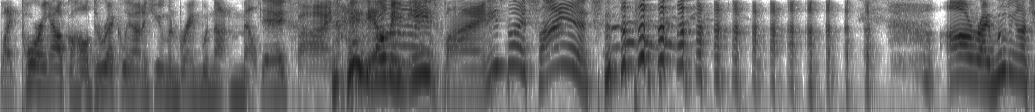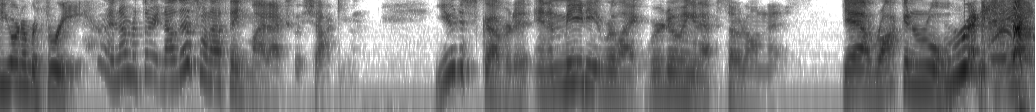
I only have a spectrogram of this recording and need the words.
like pouring alcohol directly on a human brain would not melt Yeah, it. it's fine. He's, be, he's fine. He's fine. Science. All right, moving on to your number three. Number three. Now this one I think might actually shock you. You discovered it and immediately were like, "We're doing an episode on this." Yeah, Rock and Rule. Rick. Yes.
